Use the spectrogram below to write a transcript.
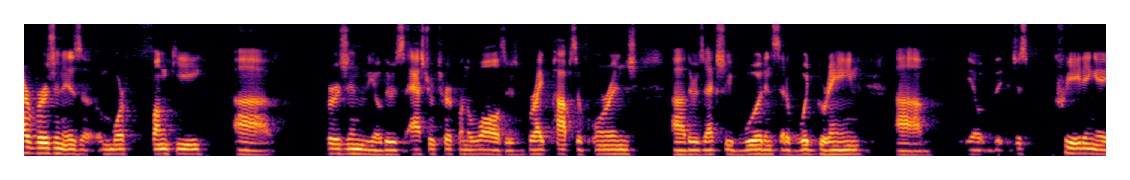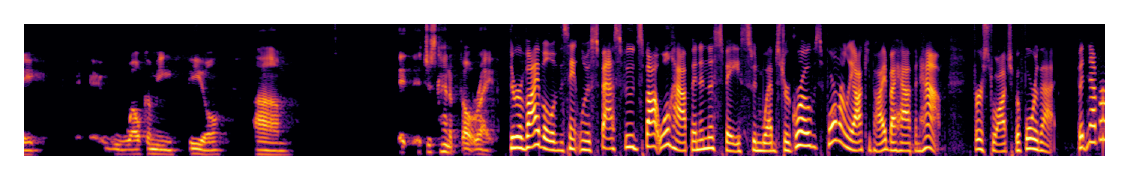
our version is a more funky uh, version. You know, there's astroturf on the walls, there's bright pops of orange, uh, there's actually wood instead of wood grain. Um, you know, just creating a, a welcoming feel. Um, it, it just kind of felt right. The revival of the St. Louis fast food spot will happen in the space in Webster Groves, formerly occupied by Half and Half. First watch before that, but never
